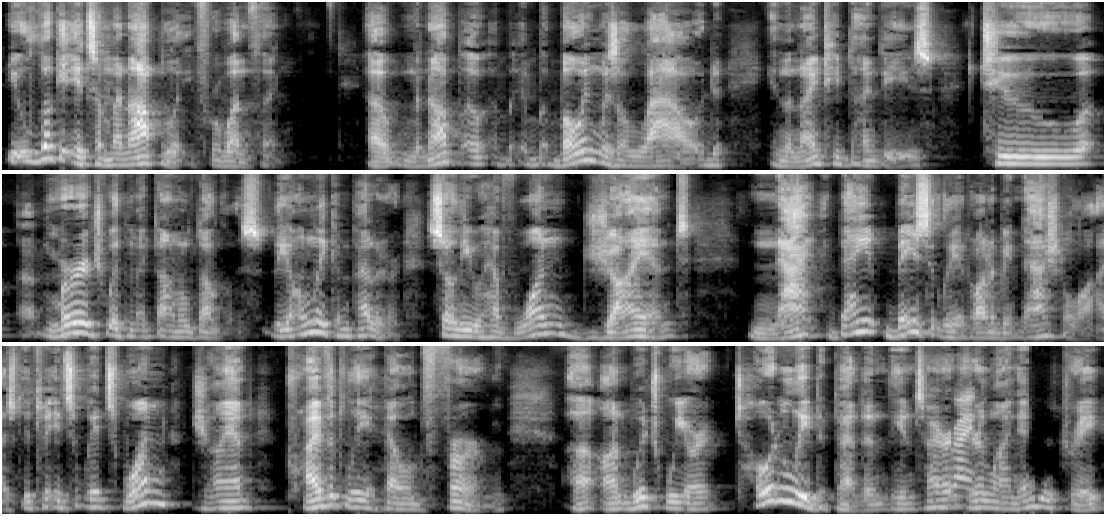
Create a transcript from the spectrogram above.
you look at it's a monopoly for one thing. Uh, monop- uh, Boeing was allowed in the 1990s to uh, merge with McDonnell Douglas, the only competitor. So you have one giant, basically it ought to be nationalized. It's, it's, it's one giant privately held firm uh, on which we are totally dependent. The entire right. airline industry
